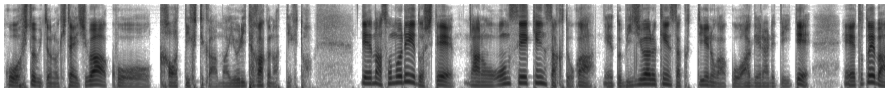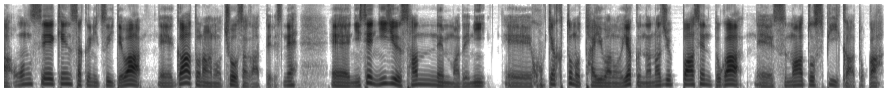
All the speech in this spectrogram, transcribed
こう人々の期待値はこう変わっていくっていうか、まあ、より高くなっていくと。で、まあ、その例として、あの、音声検索とか、えっ、ー、と、ビジュアル検索っていうのがこう挙げられていて、えー、例えば、音声検索については、えー、 Gartner の調査があってですね、えー、2023年までに、えー、顧客との対話の約70%が、えー、スマートスピーカーとか、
